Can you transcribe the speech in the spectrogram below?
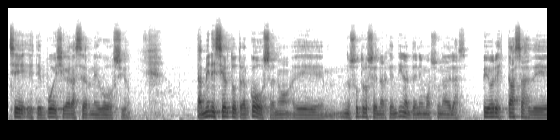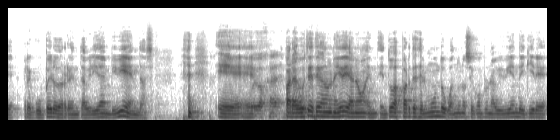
che, este, puede llegar a ser negocio. También es cierto otra cosa, ¿no? Eh, nosotros en Argentina tenemos una de las peores tasas de recupero de rentabilidad en viviendas. Eh, para que ustedes tengan una idea, ¿no? En, todas partes del mundo, cuando uno se compra una vivienda y quiere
